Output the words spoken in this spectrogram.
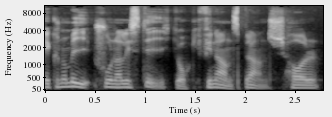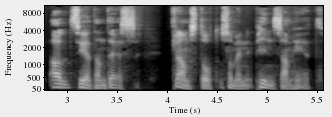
Ekonomijournalistik och finansbransch har allt sedan dess framstått som en pinsamhet.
